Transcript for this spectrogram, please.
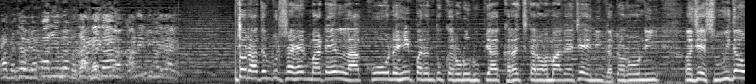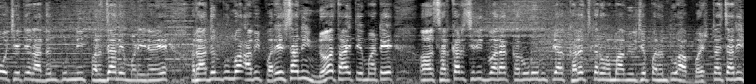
આ બધા વેપારીઓ બધા ખોટા? તો રાધનપુર શહેર માટે લાખો નહીં, પરંતુ કરોડો રૂપિયા ખર્ચ કરવામાં આવ્યા છે. એની ગટરોની જે સુવિધાઓ છે તે રાધનપુરની પ્રજાને મળી રહે. રાધનપુરમાં આવી પરેશાની ન થાય તે માટે સરકારશ્રી દ્વારા કરોડો રૂપિયા ખર્ચ કરવામાં આવ્યું છે. પરંતુ આ ભ્રષ્ટાચારી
